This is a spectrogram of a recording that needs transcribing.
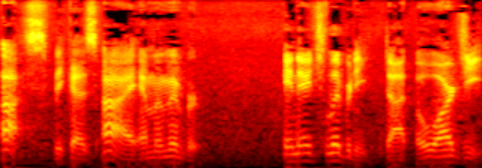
us, because I am a member. nhliberty.org.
